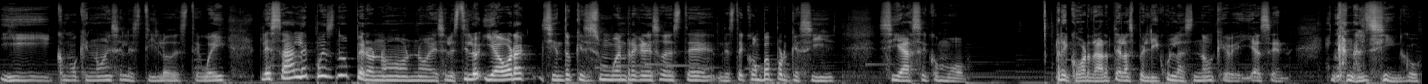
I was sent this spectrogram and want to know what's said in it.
y como que no es el estilo de este güey. Le sale, pues, ¿no? Pero no, no es el estilo. Y ahora siento que es un buen regreso de este, de este compa porque sí, sí hace como recordarte las películas, ¿no? Que veías en, en Canal 5.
